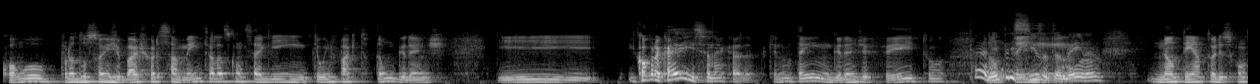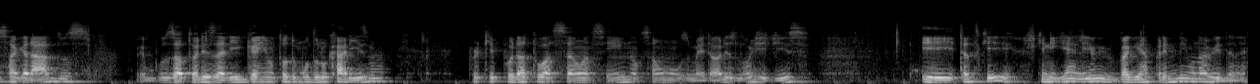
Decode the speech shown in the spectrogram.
Como produções de baixo orçamento elas conseguem ter um impacto tão grande. E, e Cobra Kai é isso, né, cara? Porque não tem grande efeito. É, nem precisa tem, também, né? Não tem atores consagrados. Os atores ali ganham todo mundo no carisma. Porque por atuação, assim, não são os melhores longe disso. E tanto que acho que ninguém ali vai ganhar prêmio nenhum na vida, né?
